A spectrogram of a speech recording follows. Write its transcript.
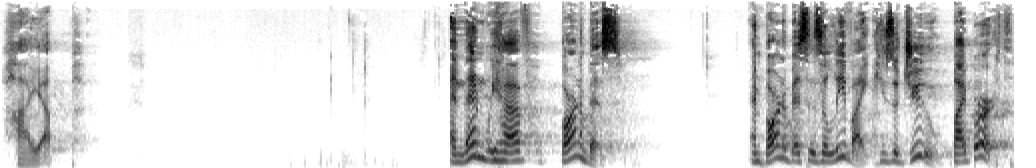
High up. And then we have Barnabas. And Barnabas is a Levite. He's a Jew by birth.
